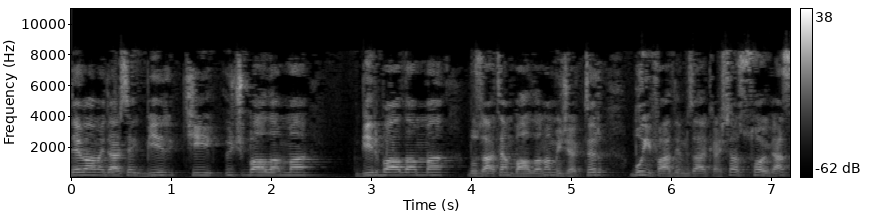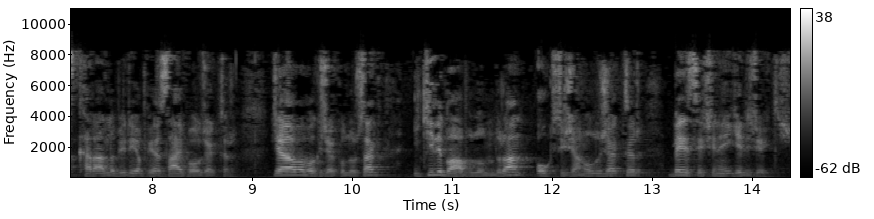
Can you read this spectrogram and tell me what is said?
Devam edersek 1, 2, 3 bağlanma, bir bağlanma bu zaten bağlanamayacaktır. Bu ifademiz arkadaşlar soygaz kararlı bir yapıya sahip olacaktır. Cevaba bakacak olursak ikili bağ bulunduran oksijen olacaktır. B seçeneği gelecektir.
